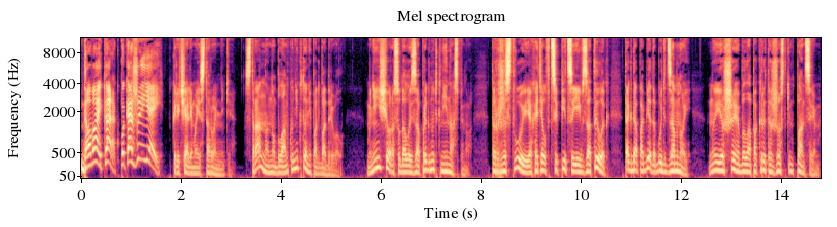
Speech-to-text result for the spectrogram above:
«Давай, Карак, покажи ей!» — кричали мои сторонники. Странно, но Бланку никто не подбадривал. Мне еще раз удалось запрыгнуть к ней на спину. Торжествуя, я хотел вцепиться ей в затылок, тогда победа будет за мной. Но ее шея была покрыта жестким панцирем.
